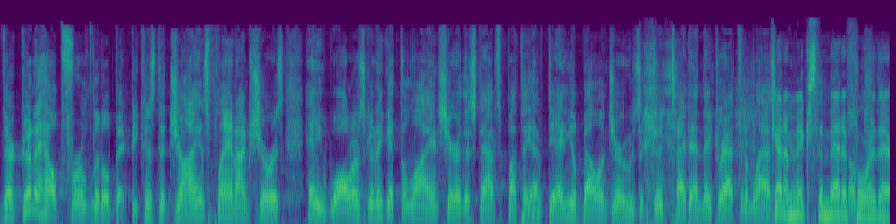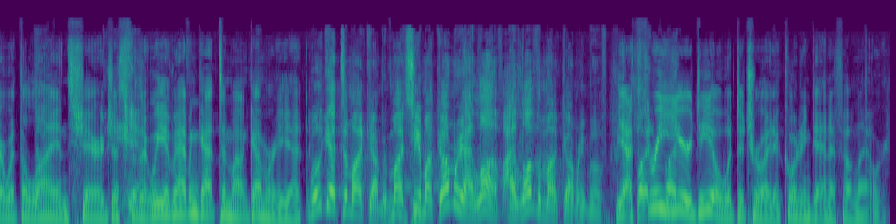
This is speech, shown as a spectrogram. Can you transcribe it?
They're going to help for a little bit because the Giants' plan, I'm sure, is hey, Waller's going to get the lion's share of the snaps, but they have Daniel Bellinger, who's a good tight end. They drafted him last Kind of mix the metaphor there with the Lions share just for Yeah. the. We haven't got to Montgomery yet. We'll get to Montgomery. Mon- See, Montgomery, I love. I love the Montgomery move. Yeah, But- three but- year deal with Detroit, according to NFL Network.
